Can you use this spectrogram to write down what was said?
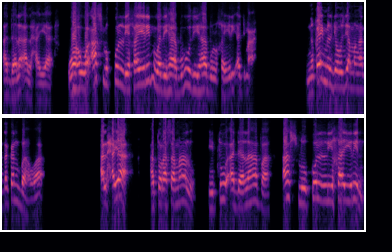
Adalah al-haya. Wa huwa aslu kulli khairin wa dhihabuhu dhihabul khairi ajma'ah. Ibnu Qayyim al-Jauziyah mengatakan bahwa al-haya atau rasa malu itu adalah apa? Aslu kulli khairin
